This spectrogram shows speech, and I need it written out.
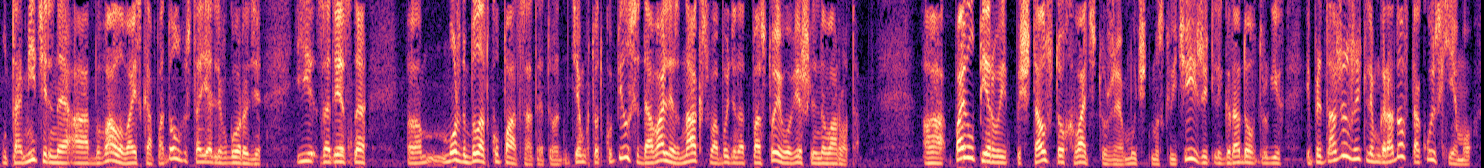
утомительное, а бывало войска подолгу стояли в городе, и, соответственно, э, можно было откупаться от этого. Тем, кто откупился, давали знак «Свободен от постоя», его вешали на ворота. А Павел I посчитал, что хватит уже мучить москвичей, жителей городов других, и предложил жителям городов такую схему –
